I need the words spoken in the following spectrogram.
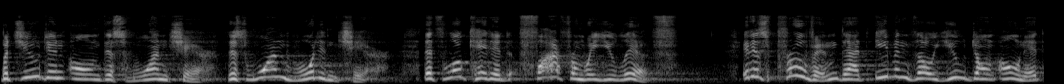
But you didn't own this one chair, this one wooden chair that's located far from where you live. It is proven that even though you don't own it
